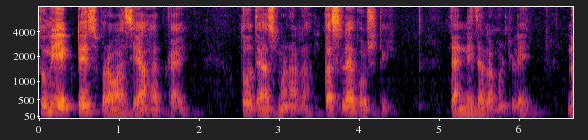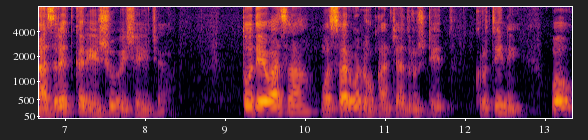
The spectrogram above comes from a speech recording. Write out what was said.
तुम्ही एकटेच प्रवासी आहात काय? तो त्यास म्हणाला कसल्या गोष्टी? त्यांनी त्याला म्हटले नाझरेतकर येशू विषयीच्या तो देवाचा व सर्व लोकांच्या दृष्टीत कृतीने व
